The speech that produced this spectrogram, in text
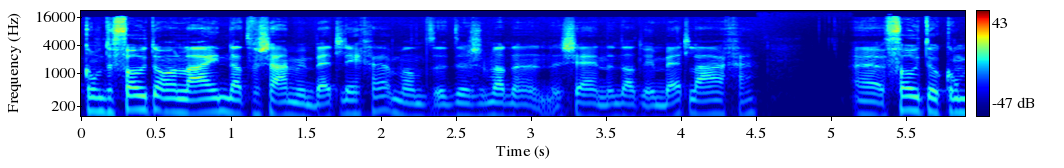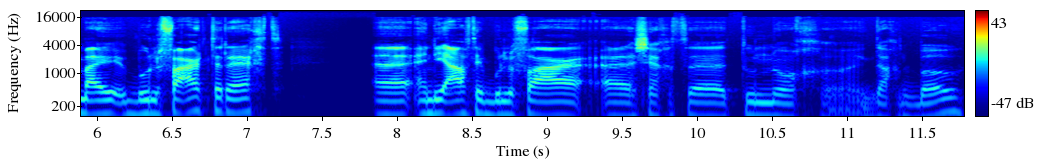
Komt een foto online dat we samen in bed liggen. Want dus hadden een scène dat we in bed lagen. Foto komt bij Boulevard terecht. Eh, en die in Boulevard eh, zegt eh, toen nog, ik dacht Bo,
